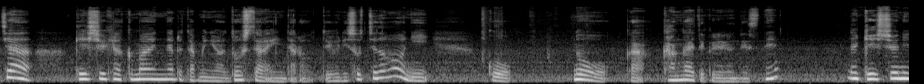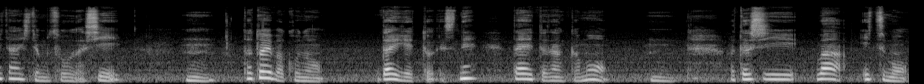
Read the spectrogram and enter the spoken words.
じゃあ月収100万円になるためにはどうしたらいいんだろうっていうふうにそっちの方にこう脳が考えてくれるんですね。で月収に対してもそうだし、うん、例えばこのダイエットですねダイエットなんかも、うん、私はいつも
